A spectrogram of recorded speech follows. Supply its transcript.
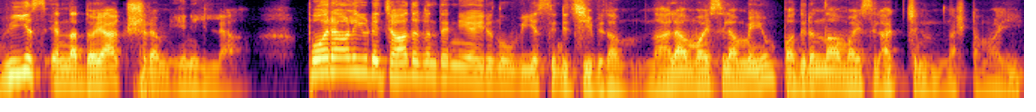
വി എസ് എന്ന ദ്വയാക്ഷരം ഇനിയില്ല. പോരാളിയുടെ ജാതകം തന്നെയായിരുന്നു വി എസിന്റെ ജീവിതം. നാലാം വയസ്സിൽ അമ്മയും പതിനൊന്നാം വയസ്സിൽ അച്ഛനും നഷ്ടമായി.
